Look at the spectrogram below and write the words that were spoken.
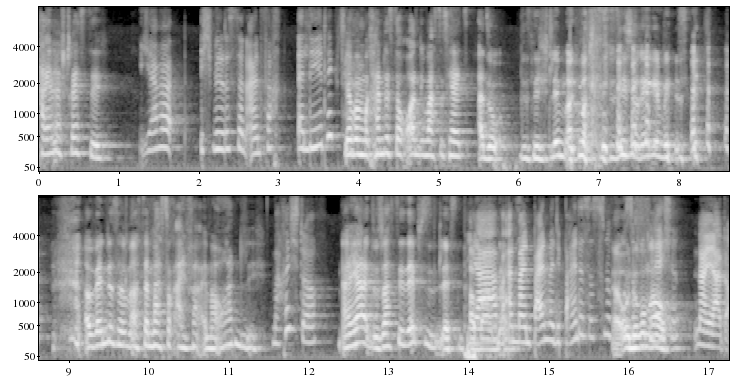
Keiner stresst dich. Ja, aber ich will das dann einfach erledigt Ja, aber haben. man kann das doch ordentlich, du machst das ja jetzt, also, das ist nicht schlimm, du machst das nicht so regelmäßig. Aber wenn du es mal machst, dann machst du doch einfach einmal ordentlich. Mach ich doch. Naja, du sagst dir selbst, du lässt ein paar ja, Bahnen aus. an meinen Beinen, weil die Beine, das ist so eine Ja, große untenrum auch. Fläche. Naja, da,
